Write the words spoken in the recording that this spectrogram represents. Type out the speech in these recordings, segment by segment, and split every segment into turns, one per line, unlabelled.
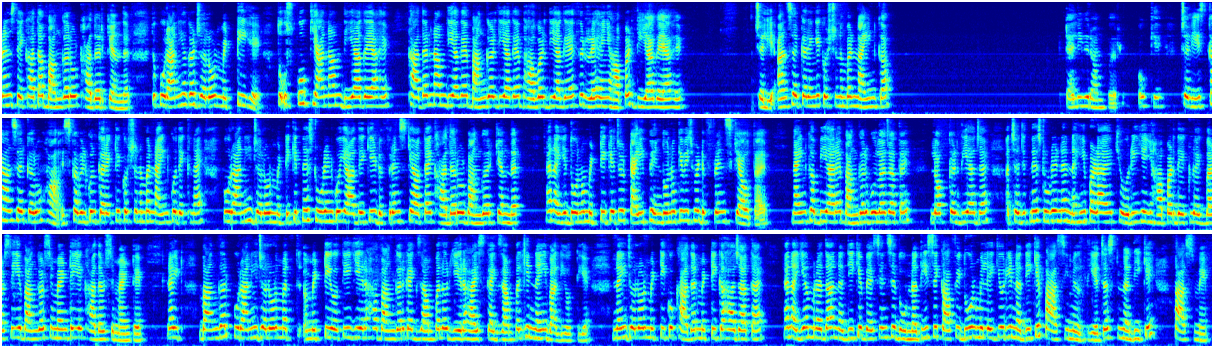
Difference देखा था बांगर और खादर के अंदर। तो पुरानी अगर जलोढ़ मिट्टी है तो उसको क्या नाम दिया गया है? खादर नाम दिया गया बांगर दिया गया भावर दिया गया फिर रह यहाँ पर दिया गया है। चलिए आंसर करेंगे क्वेश्चन नंबर नाइन का। टेलीग्राम पर। ओके चलिए, इसका आंसर करो। हाँ इसका बिल्कुल करेक्ट है। क्वेश्चन नंबर नाइन को देखना है। पुरानी जलोढ़ मिट्टी, कितने स्टूडेंट को याद है कि डिफरेंस क्या होता है खादर और बांगर के अंदर? है ना, ये दोनों मिट्टी के जो टाइप है, इन दोनों के बीच में डिफरेंस क्या होता है? नाइन का बी आ रहा है, बांगर बोला जाता है लॉक कर दिया जाए। अच्छा जितने स्टूडेंट ने नहीं पढ़ा है थ्योरी ये यहाँ पर देख लो, एक बार से, ये बांगर सीमेंट है, ये खादर सीमेंट है राइट बांगर पुरानी जलोड़ मिट्टी होती है, ये रहा बांगर का एग्ज़ाम्पल और ये रहा इसका एग्ज़ाम्पल ये नई वाली होती है। नई जलोड़ मिट्टी को खादर मिट्टी कहा जाता है है ना? यह मृदा नदी के बेसिन से दूर, नदी से काफ़ी दूर मिलेगी और ये नदी के पास ही मिलती है जस्ट नदी के पास में।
